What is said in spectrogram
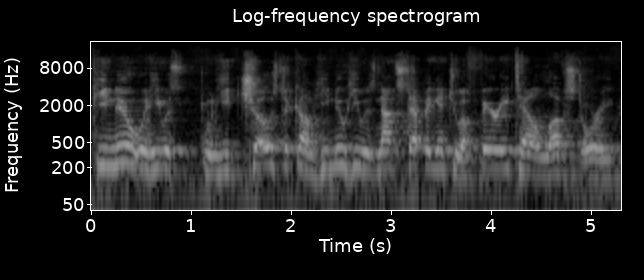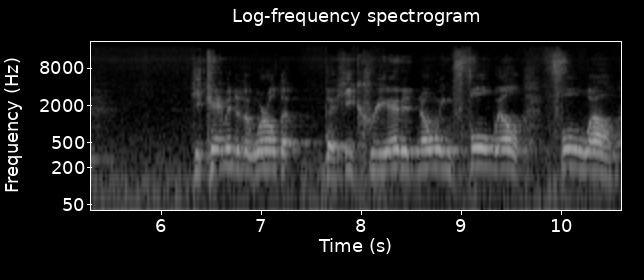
he knew when he was when he chose to come, he knew he was not stepping into a fairy tale love story. He came into the world that, that he created knowing full well, full well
